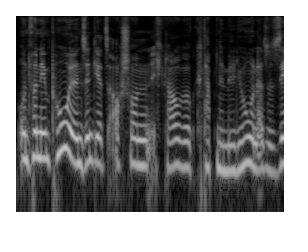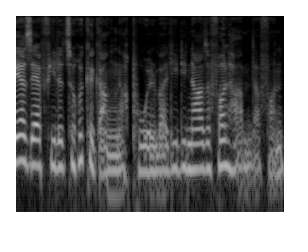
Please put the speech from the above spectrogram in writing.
Und von den Polen sind jetzt auch schon, ich glaube, knapp eine Million, also sehr, sehr viele zurückgegangen nach Polen, weil die die Nase voll haben davon.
